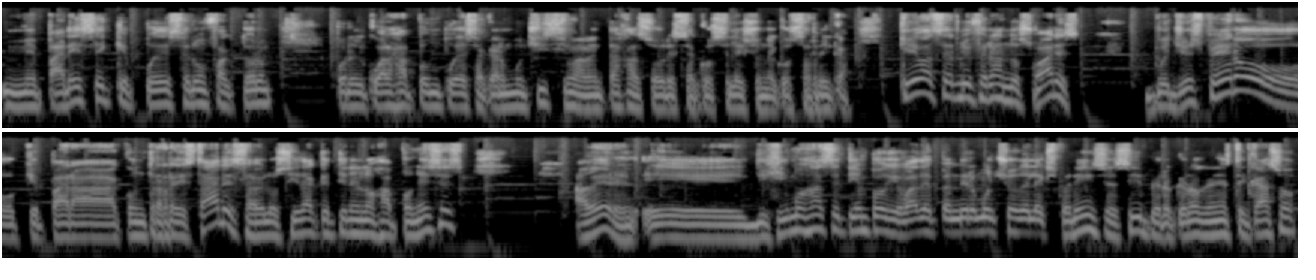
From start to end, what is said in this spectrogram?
me parece que puede ser un factor por el cual Japón puede sacar muchísima ventaja sobre esa selección de Costa Rica. ¿Qué va a hacer Luis Fernando Suárez? Pues yo espero que para contrarrestar esa velocidad que tienen los japoneses, a ver, eh, dijimos hace tiempo que va a depender mucho de la experiencia, sí, pero creo que en este caso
